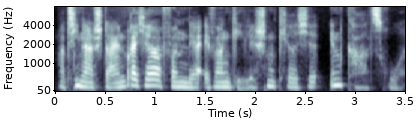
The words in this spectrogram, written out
Martina Steinbrecher von der Evangelischen Kirche in Karlsruhe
